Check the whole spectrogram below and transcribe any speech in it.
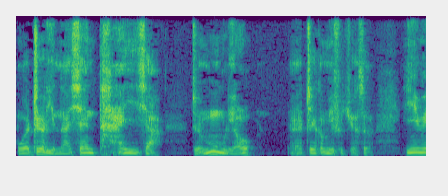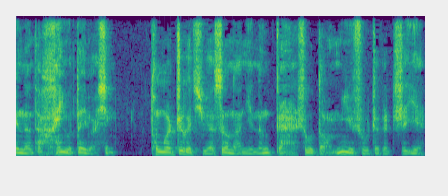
我这里呢先谈一下这幕僚，呃，这个秘书角色，因为呢它很有代表性。通过这个角色呢，你能感受到秘书这个职业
